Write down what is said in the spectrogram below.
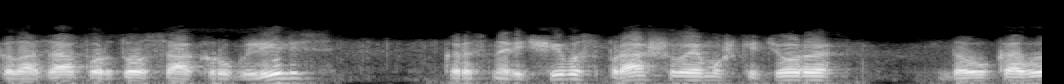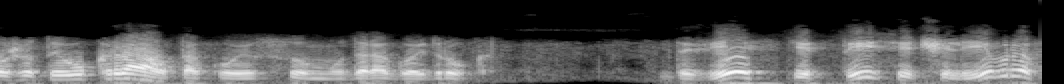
Глаза Портоса округлились, красноречиво спрашивая мушкетера, «Да у кого же ты украл такую сумму, дорогой друг?» «Двести тысяч ливров?»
